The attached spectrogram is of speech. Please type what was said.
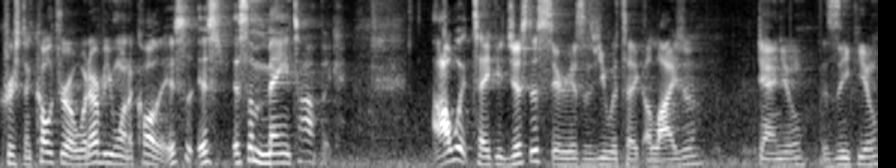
Christian culture or whatever you want to call it. It's, it's, it's a main topic. I would take it just as serious as you would take Elijah, Daniel, Ezekiel,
